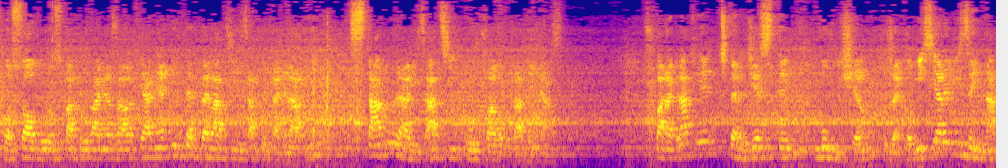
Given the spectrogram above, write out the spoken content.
sposobu rozpatrywania załatwiania interpelacji i zapytań radnych, stanu realizacji uchwał Rady Miasta. W paragrafie 40 mówi się, że komisja rewizyjna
